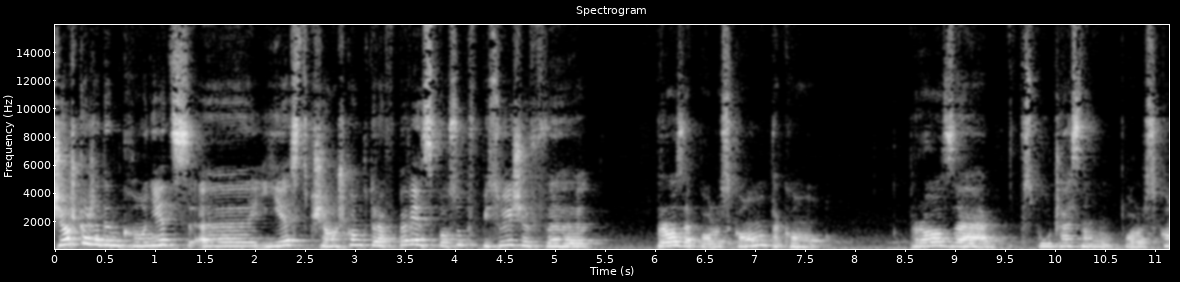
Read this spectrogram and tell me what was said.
Książka Żaden Koniec e, jest książką, która w pewien sposób wpisuje się w prozę polską, taką prozę współczesną polską,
